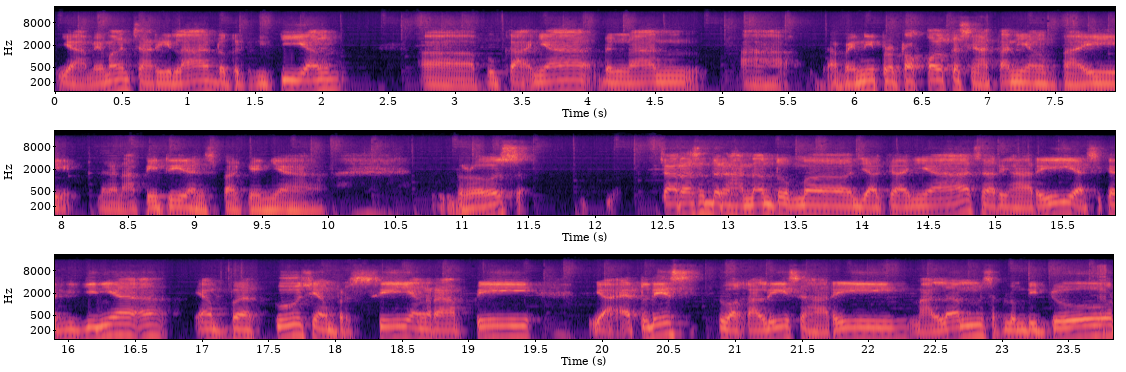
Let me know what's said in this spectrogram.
Ya memang carilah dokter gigi yang uh, bukanya dengan uh, apa ini? Protokol kesehatan yang baik dengan APD dan sebagainya. Terus cara sederhana untuk menjaganya sehari-hari ya sikat giginya yang bagus, yang bersih, yang rapi, ya at least dua kali sehari malam sebelum tidur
